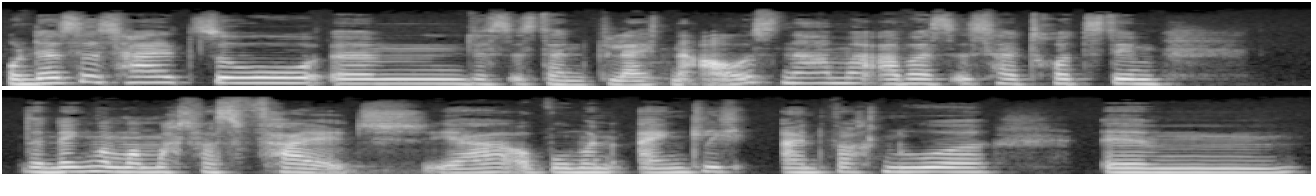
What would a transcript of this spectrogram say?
und das ist halt so, ähm, das ist dann vielleicht eine Ausnahme, aber es ist halt trotzdem, dann denkt man, man macht was falsch, ja, obwohl man eigentlich einfach nur ähm,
